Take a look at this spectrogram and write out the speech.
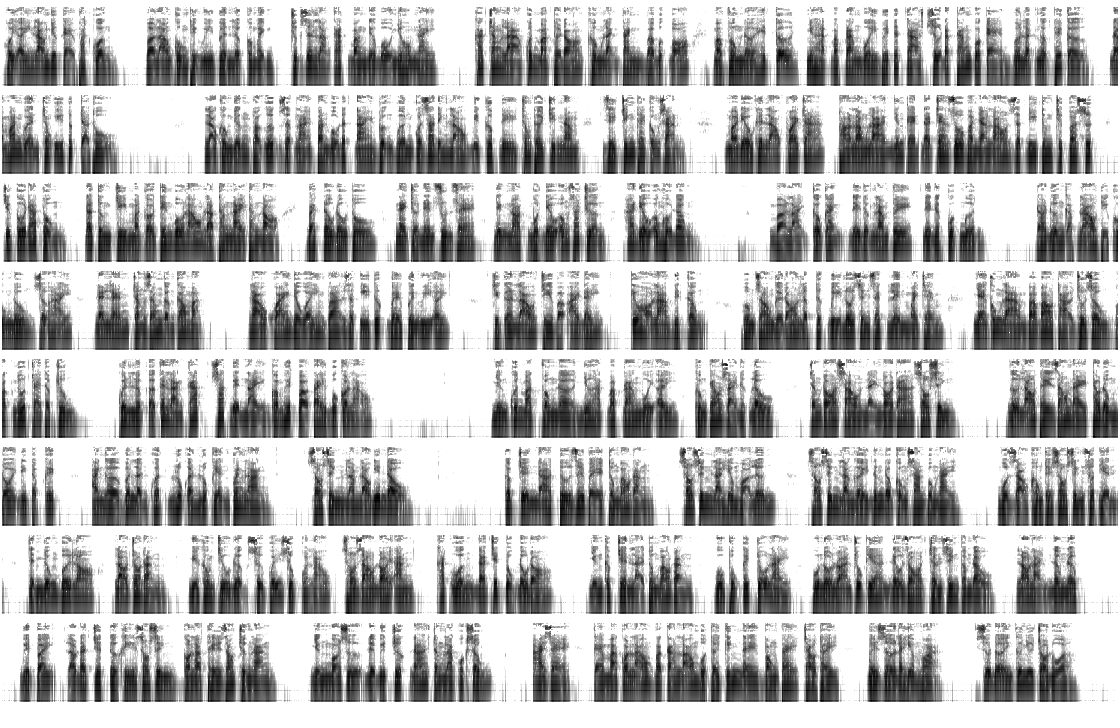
Hồi ấy lão như kẻ phát cuồng, Và lão cũng thị uy quyền lực của mình Trực dân làng cát bằng điều bộ như hôm nay. Khác chăng là khuôn mặt thời đó không lạnh tanh và bực bó Mà phồng nở hết cỡ như hạt bắp rang muối Với tất cả sự đắc thắng của kẻ vừa lật ngược thế cờ đã mãn nguyện trong ý thức trả thù Lão không những thỏa ước giật lại toàn bộ đất đai ruộng vườn của gia đình lão bị cướp đi trong thời 9 năm dưới chính thể cộng sản. Mà điều khiến lão khoái trá, thỏa lòng là những kẻ đã chen xô vào nhà lão giật đi từng chiếc ba sứt, chiếc cối đá thùng, đã từng chỉ mặt gọi tên bố lão là thằng này thằng nọ, vạch đầu đấu tố, nay trở nên xun xoe, định nọt một điều ông xã trưởng, hai điều ông hội đồng. Và lại cầu cảnh để được làm thuê, để được quốc mướn. Ra đường gặp lão thì cũng đốm, sợ hãi, lén lén chẳng dám ngẩng cao mặt. Lão khoái điều ấy và rất ý thức về quyền uy ấy. Chỉ cần lão chỉ vào ai đấy Kêu họ là Việt Cộng Hôm sau người đó lập tức bị lôi sình sạch lên máy chém Nhẹ cũng làm vào bao thảo chu sông hoặc nhốt trại tập trung. Quyền lực ở cái làng cát sát biển này gom hết vào tay bố con lão. Nhưng khuôn mặt phồng nở như hạt bắp rang muối ấy Không kéo dài được lâu. Chẳng đó sao này nòi ra sáu sinh ngự lão thầy giáo này theo đồng đội đi tập kết. Ai ngờ vẫn lẩn khuất lúc ẩn lúc hiện quanh làng. Sau sinh làm lão điên đầu. Cấp trên đã từ dưới về thông báo rằng, Sau sinh là hiểm họa lớn. Sau sinh là người đứng đầu cộng sản vùng này. Một dạo không thấy sau sinh xuất hiện. Trần Dũng bơi lo, Lão cho rằng vì không chịu được sự quấy dục của lão, Sau giáo đói ăn, Khát uống đã chết đục đâu đó. Nhưng cấp trên lại thông báo rằng Vụ phục kích chỗ này, Vụ nổi loạn chỗ kia đều do Trần Sinh cầm đầu. Lão lại nơm nớp. Biết vậy lão đã chết từ khi sau sinh Còn là thầy giáo trường làng. Nhưng mọi sự đều biết trước đã chẳng là cuộc sống. Ai dè Kẻ mà con lão và cả lão một thời kính nể vòng tay chào thầy Bây giờ là hiểm họa. Sự đời cứ như trò đùa.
